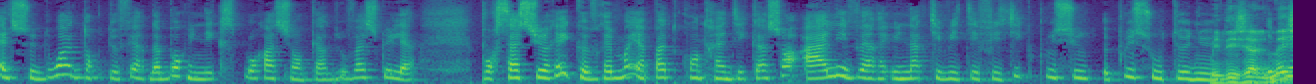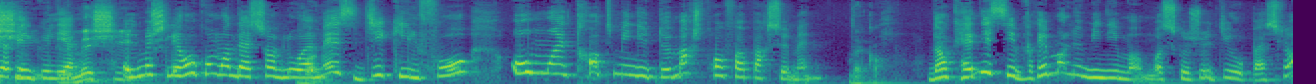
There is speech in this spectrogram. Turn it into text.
elle se doit donc de faire d'abord une exploration cardiovasculaire pour s'assurer que vraiment il n'y a pas de contre-indication à aller vers une activité physique plus plus soutenue Mais déjà le plus régulière. les recommandations de l'OMS dit qu'il faut au moins 30 minutes de marche trois fois par semaine. D'accord. Donc, c'est vraiment le minimum. Moi, ce que je dis aux patients,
